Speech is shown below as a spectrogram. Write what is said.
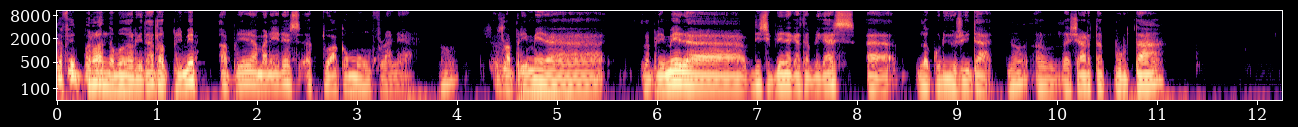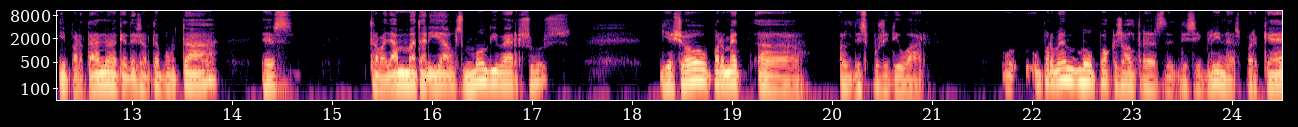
De fet, parlant de modernitat, el primer, la primera manera és actuar com un flaner. No? Això és la primera, la primera disciplina que has d'aplicar és eh, la curiositat, no? el deixar-te portar, i per tant aquest deixar-te portar és treballar amb materials molt diversos i això ho permet eh, el dispositiu art. Ho, ho permet molt poques altres disciplines perquè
